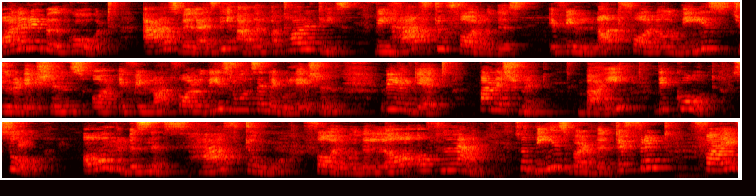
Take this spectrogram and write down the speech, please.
honorable court as well as the other authorities. We have to follow this. If we will not follow these jurisdictions or if we will not follow these rules and regulations, we will get punishment by the court. So, all the business have to follow the law of land. So, these were the different five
